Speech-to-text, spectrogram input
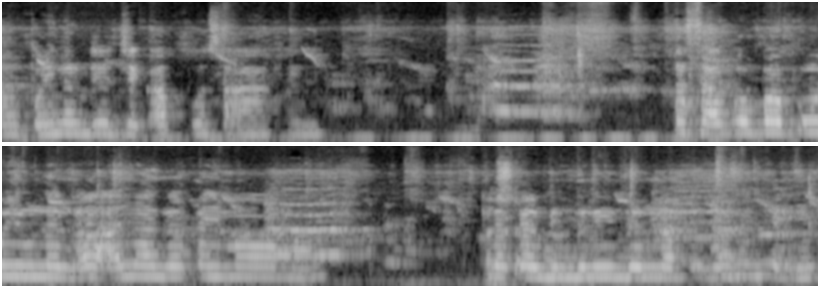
Opo, yung nag-check up po sa akin. Kasi ako pa po yung nag-aalaga kay mama. Nakabindridan na po kasi siya eh.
